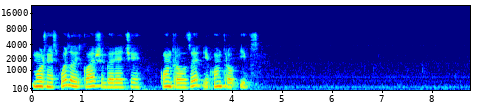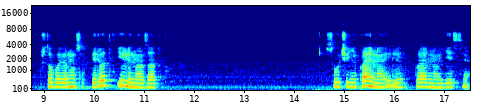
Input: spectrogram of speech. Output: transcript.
Можно использовать клавиши горячие Ctrl-Z и Ctrl-X, чтобы вернуться вперед или назад. В случае неправильного или правильного действия.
